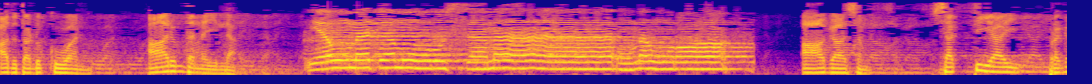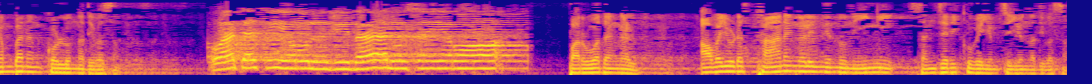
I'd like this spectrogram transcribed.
അത് തടുക്കുവാൻ ആരും തന്നെയില്ല. ആകാശം ശക്തിയായി പ്രകമ്പനം കൊള്ളുന്ന ദിവസം. പർവതങ്ങൾ അവയുടെ സ്ഥാനങ്ങളിൽ നിന്നു നീങ്ങി സഞ്ചരിക്കുകയും ചെയ്യുന്ന ദിവസം.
